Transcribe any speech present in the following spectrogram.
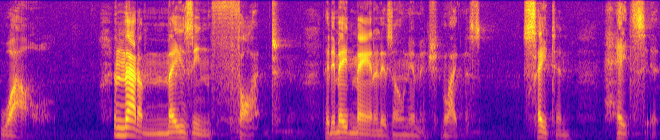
Wow. Isn't that amazing thought that He made man in His own image and likeness? Satan hates it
